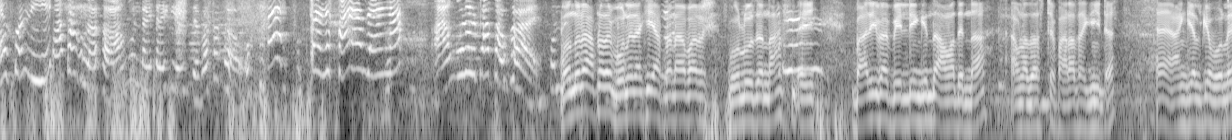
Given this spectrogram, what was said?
এখনই পাতাগুলো খাও আঙ্গুর নাই তাই খেয়েছে বাটা খাও তাহলে খাওয়া যায় না আঙ্গুরের পাতাও খায় কোন- বন্ধুরা আপনাদের বলে রাখি আপনারা আবার বলব যে না এই বাড়ি বা বিল্ডিং কিন্তু আমাদের না। আমরা জাস্ট ভাড়া থাকি এটা। হ্যাঁ আঙ্কেলকে বলে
